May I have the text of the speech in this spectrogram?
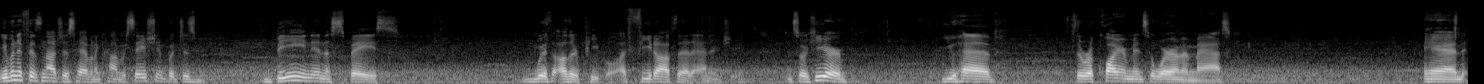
Even if it's not just having a conversation, but just being in a space with other people. I feed off that energy. And so here you have the requirement to wear a mask. And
